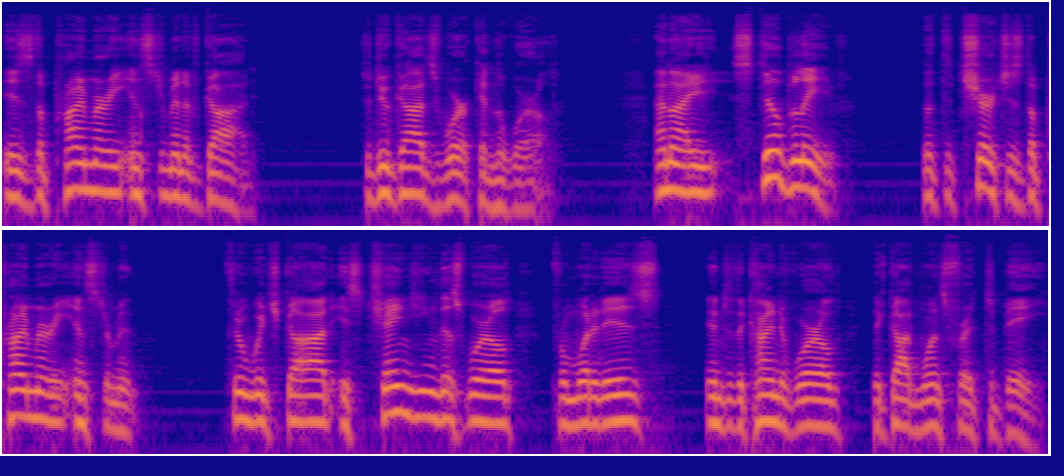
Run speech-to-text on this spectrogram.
is the primary instrument of God to do God's work in the world. And I still believe that the church is the primary instrument through which God is changing this world from what it is into the kind of world that God wants for it to be.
